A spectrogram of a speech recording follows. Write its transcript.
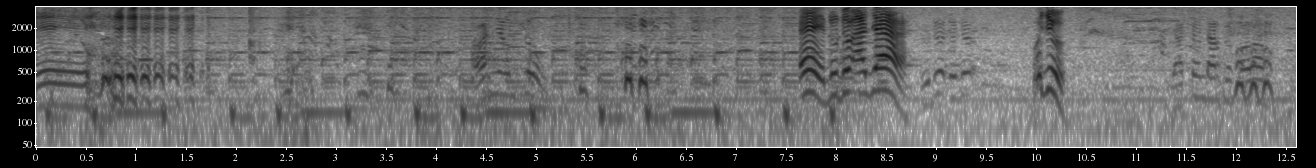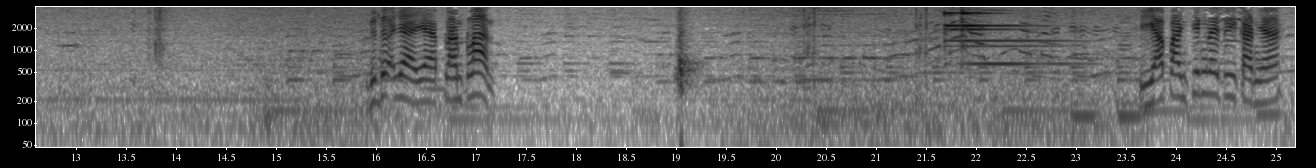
Eh. Awas nyemplung. Eh, duduk aja. Duduk, duduk. Uju. Jatuh ntar ke kolam. Duduk aja ya, pelan-pelan. Iya, pancing lah itu ikannya.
